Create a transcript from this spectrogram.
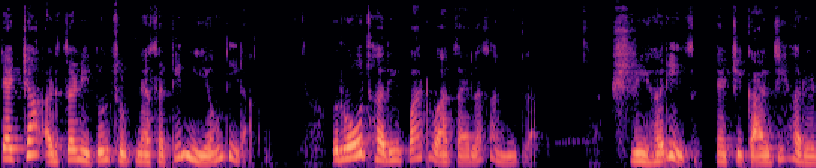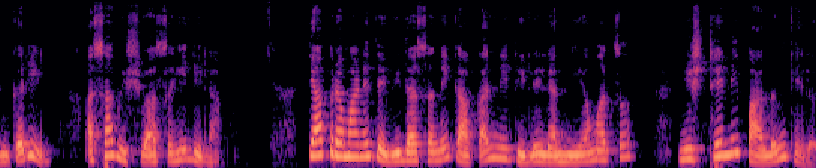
त्याच्या अडचणीतून सुटण्यासाठी नियम दिला. रोज हरिपाठ वाचायला सांगितला. श्रीहरीच त्याची काळजी हरण करील असा विश्वासही दिला. त्याप्रमाणे देवीदासाने काकांनी दिलेल्या नियमाचं निष्ठेने पालन केलं.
